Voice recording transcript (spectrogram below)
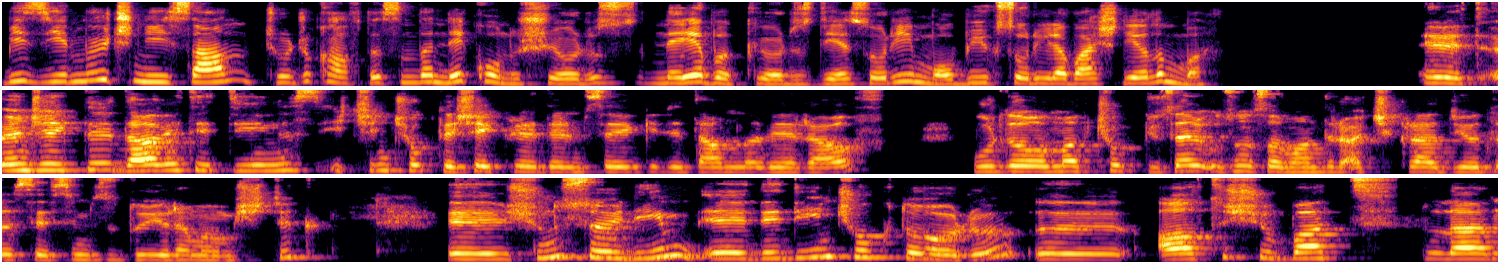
biz 23 Nisan Çocuk Haftası'nda ne konuşuyoruz, neye bakıyoruz diye sorayım mı? O büyük soruyla başlayalım mı? Evet, öncelikle davet ettiğiniz için çok teşekkür ederim sevgili Damla ve Rauf. Burada olmak çok güzel. Uzun zamandır Açık Radyo'da sesimizi duyuramamıştık. E, şunu söyleyeyim, e, dediğin çok doğru. E, 6 Şubat'la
